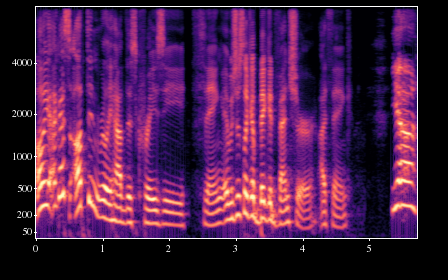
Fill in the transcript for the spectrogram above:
Oh yeah, I guess Up didn't really have this crazy thing. It was just like a big adventure, I think. Yeah.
